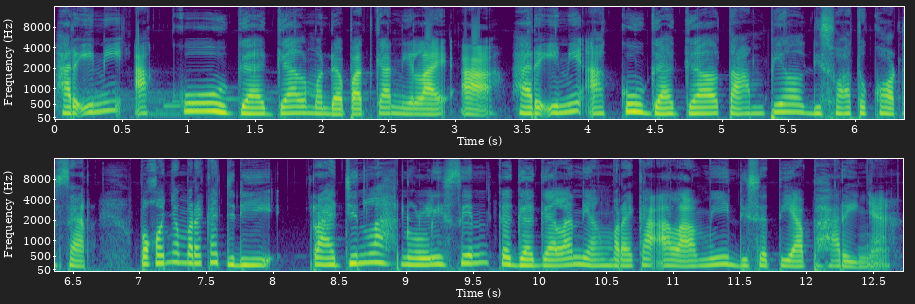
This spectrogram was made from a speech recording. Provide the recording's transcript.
hari ini aku gagal mendapatkan nilai A. Hari ini aku gagal tampil di suatu konser. Pokoknya mereka jadi rajin lah nulisin kegagalan yang mereka alami di setiap harinya.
